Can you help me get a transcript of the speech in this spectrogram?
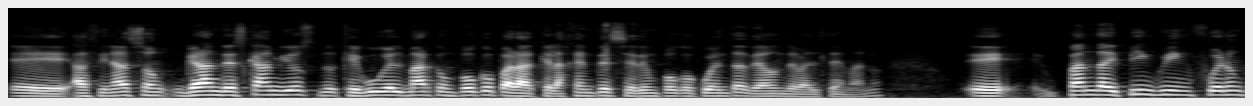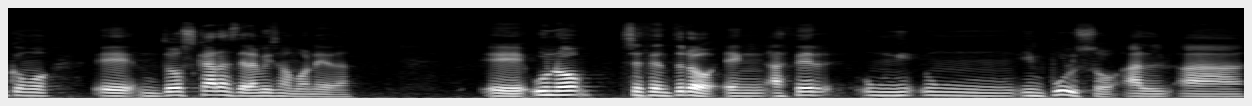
Eh, al final son grandes cambios que Google marca un poco para que la gente se dé un poco cuenta de a dónde va el tema. Eh, Panda y Penguin fueron como eh, dos caras de la misma moneda. uno se centró en hacer un, impulso a,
